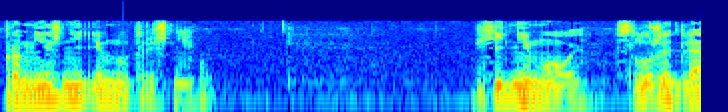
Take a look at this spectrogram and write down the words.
проміжні і внутрішні. Вхідні мови служать для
